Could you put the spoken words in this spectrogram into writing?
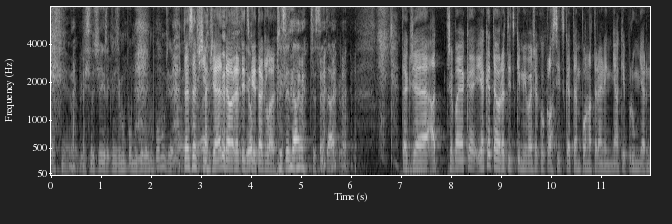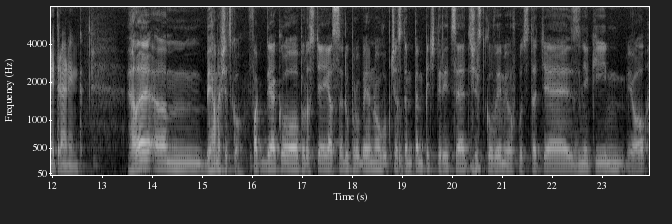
jasně. Jo. Když si to člověk řekne, že mu pomůže, tak mu pomůže. No, To je se vším, že? Teoreticky Jo, takhle. Přesně tak, přesně tak, no. Takže a třeba jaké, jaké teoreticky mýváš jako klasické tempo na trénink, nějaký průměrný trénink? Hele, um, běháme všecko. Fakt jako prostě já se jdu proběhnout občas tempem 5.40, Mhm. šestkovým, jo, v podstatě s někým, jo. Uh,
